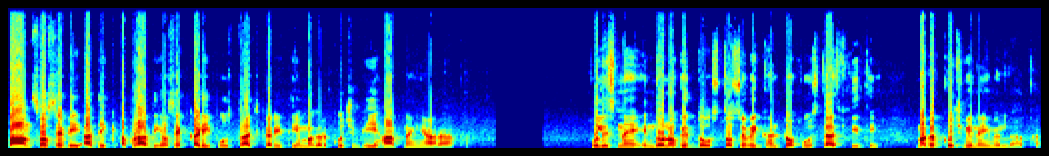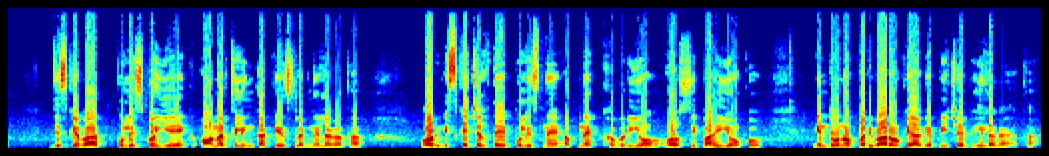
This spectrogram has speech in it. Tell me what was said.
500 से भी अधिक अपराधियों से कड़ी पूछताछ करी थी, मगर कुछ भी हाथ नहीं आ रहा था। पुलिस ने इन दोनों के दोस्तों से भी घंटों पूछताछ की थी, मगर कुछ भी नहीं मिल रहा था। जिसके बाद पुलिस को ये एक ऑनर किलिंग का केस लगने लगा था और इसके चलते पुलिस ने अपने खबरियों और सिपाहियों को इन दोनों परिवारों के आगे पीछे भी लगाया था।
